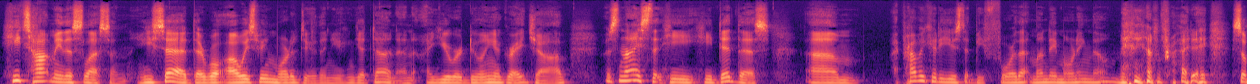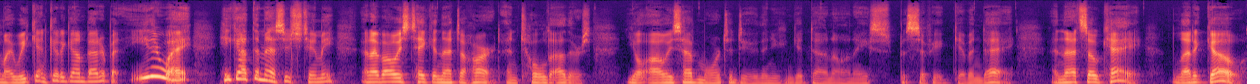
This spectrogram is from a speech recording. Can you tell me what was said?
he taught me this lesson. He said there will always be more to do than you can get done, and you were doing a great job. It was nice that he he did this. Um, I probably could have used it before that Monday morning, though, maybe on Friday, so my weekend could have gone better. But either way, he got the message to me, and I've always taken that to heart and told others you'll always have more to do than you can get done on a specific given day. And that's okay. Let it go.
